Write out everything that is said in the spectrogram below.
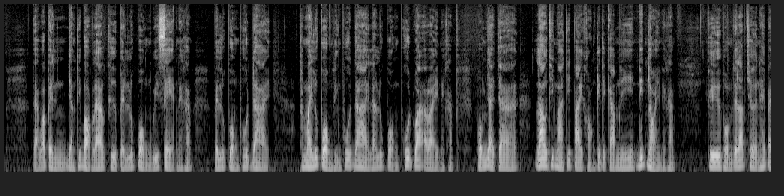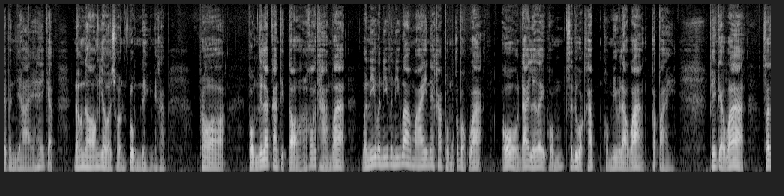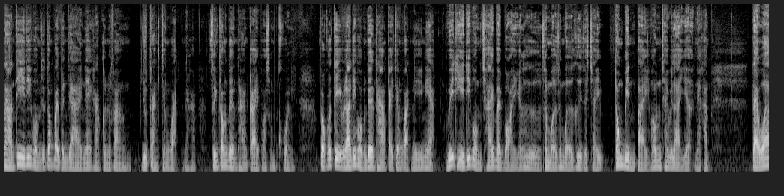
แต่ว่าเป็นอย่างที่บอกแล้วคือเป็นลูกโป่งวิเศษนะครับ เป็นลูกโป่งพูดได้ทำไมลูกโป่งถึงพูดได้แล้วลูกโป่งพูดว่าอะไรนะครับ ผมอยากจะเล่าที่มาที่ไปของกิจกรรมนี้นิดหน่อยนะครับ คือผมได้รับเชิญให้ไปบรรยายให้กับน้องๆ เยาวชนกลุ่มหนึ่งนะครับ พอผมได้รับการติดต่อแล้วก็ถามว่า วันนี้วันนี้วันนี้ว่างไหมนะครับ ผมก็บอกว่า โอ้ ได้เลย ผมสะดวกครับ ผมมีเวลาว่างก็ไป พียงแต่ว่าสถานที่ที่ผมจะต้องไปบรรยายเนี่ยครับคุณผู้ฟังอยู่ต่างจังหวัดนะครับ ซึ่งต้องเดินทางไกลพอสมควร ปกติเวลาที่ผมเดินทางไปจังหวัดนี้เนี่ยวิธีที่ผมใช้บ่อย ๆ ก็คือเสมอๆคือจะใช้ต้องบินไป เพราะมันใช้เวลาเยอะนะครับ แต่ว่า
